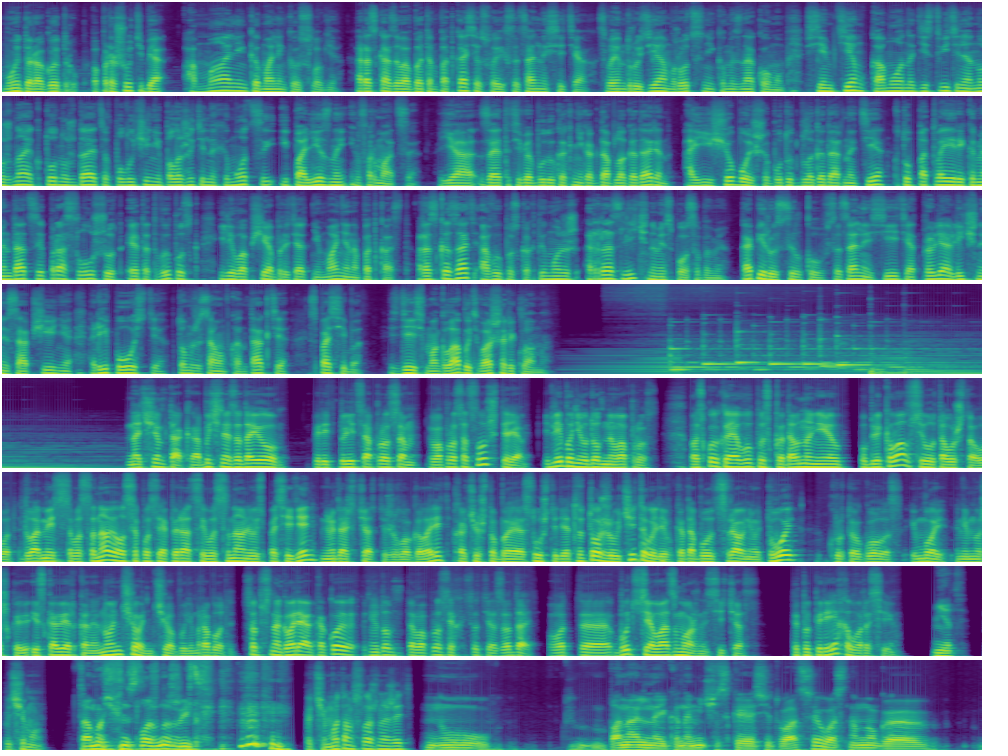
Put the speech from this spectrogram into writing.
Мой дорогой друг, попрошу тебя о маленькой-маленькой услуге. Рассказывай об этом подкасте в своих социальных сетях, своим друзьям, родственникам и знакомым, всем тем, кому она действительно нужна и кто нуждается в получении положительных эмоций и полезной информации. Я за это тебе буду как никогда благодарен, а еще больше будут благодарны те, кто по твоей рекомендации прослушают этот выпуск или вообще обратят внимание на подкаст. Рассказать о выпусках ты можешь различными способами. Копируй ссылку в социальные сети, отправляй личные сообщения, репосте, в том же самом ВКонтакте. Спасибо. Здесь могла быть ваша реклама. Начнем так. Обычно я задаю перед блиц-опросом вопрос от слушателя, либо неудобный вопрос. Поскольку я выпуск давно не публиковал в силу того, что вот два месяца восстанавливался после операции, восстанавливаюсь по сей день, мне даже сейчас тяжело говорить. Хочу, чтобы слушатели это тоже учитывали, когда будут сравнивать твой крутой голос и мой немножко исковерканный. Но ничего, ничего, будем работать. Собственно говоря, какой неудобный вопрос я хотел тебе задать? Вот э, будь у тебя возможность сейчас. Ты бы переехал в Россию? Нет. Почему? Там очень сложно жить. Почему там сложно жить? Ну, банальная экономическая ситуация у вас намного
